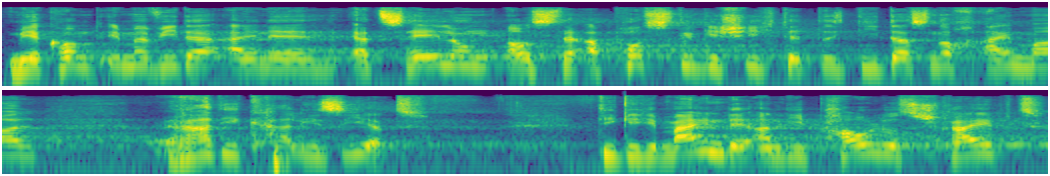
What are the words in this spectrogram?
Mir kommt immer wieder eine Erzählung aus der Apostelgeschichte, die das noch einmal radikalisiert. Die Gemeinde, an die Paulus schreibt,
